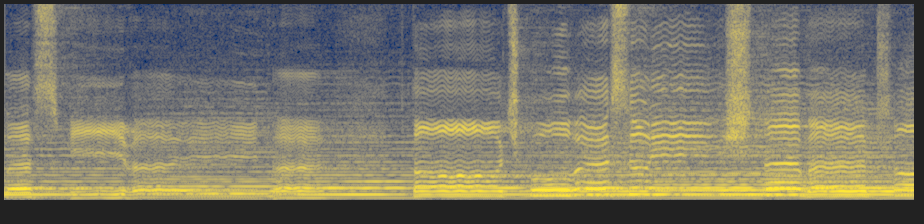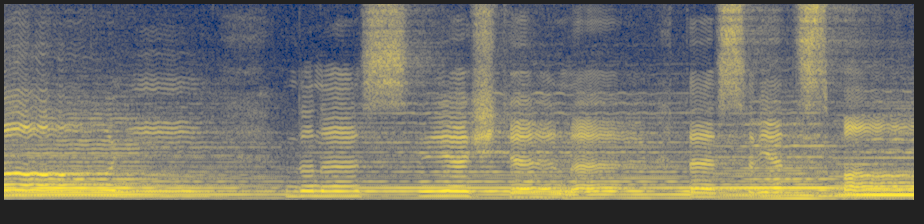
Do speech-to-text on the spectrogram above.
nespívejte, ptáčkové slyšte mé přání, dnes ještě nech nechte svět spátí,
